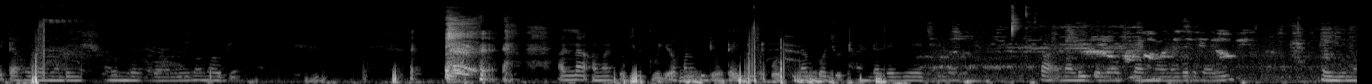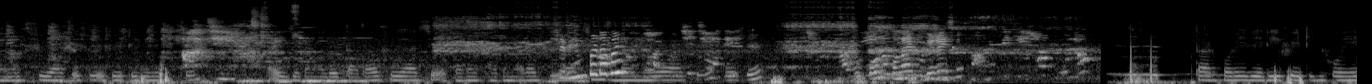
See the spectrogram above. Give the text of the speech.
এটা হলো আমাদের সুন্দরবনের নদী। আর না, আমার প্রচুর যখন ভিডিওটা এডিট করছিলাম, প্রচুর ঠান্ডা লেগে গিয়েছিল ফাইনালি চলে আসলাম ননদের বাড়ি। এই যে ননদ শুয়ে আছে শুয়ে শুয়ে টিভি দেখছে। আর এই যে আমাদের দাদাও শুয়ে আছে এখানে ঠাকুমারা শুয়ে আছে তারপরে রেডি ফেডি হয়ে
